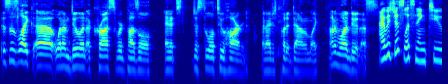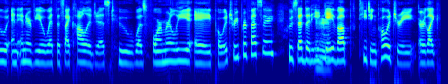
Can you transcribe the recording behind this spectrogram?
This is like uh when I'm doing a crossword puzzle and it's just a little too hard, and I just put it down. I'm like, I don't even want to do this. I was just listening to an interview with a psychologist who was formerly a poetry professor who said that he Mhm. gave up teaching poetry or like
